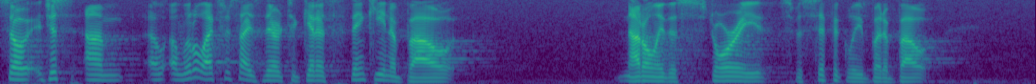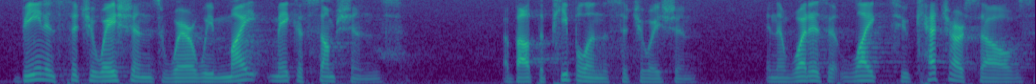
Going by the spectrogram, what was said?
So, just um, a, a little exercise there to get us thinking about not only this story specifically, but about being in situations where we might make assumptions about the people in the situation, and then what is it like to catch ourselves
